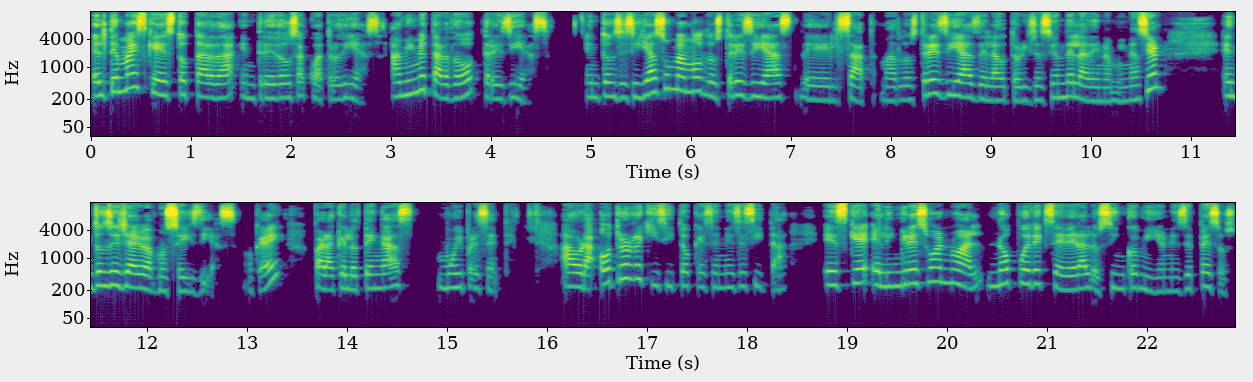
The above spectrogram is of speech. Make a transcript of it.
El tema es que esto tarda entre dos a cuatro días. A mí me tardó tres días. Entonces, si ya sumamos los tres días del SAT más los tres días de la autorización de la denominación, entonces ya llevamos seis días, ¿ok? Para que lo tengas muy presente. Ahora, otro requisito que se necesita es que el ingreso anual no puede exceder a los 5 millones de pesos,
